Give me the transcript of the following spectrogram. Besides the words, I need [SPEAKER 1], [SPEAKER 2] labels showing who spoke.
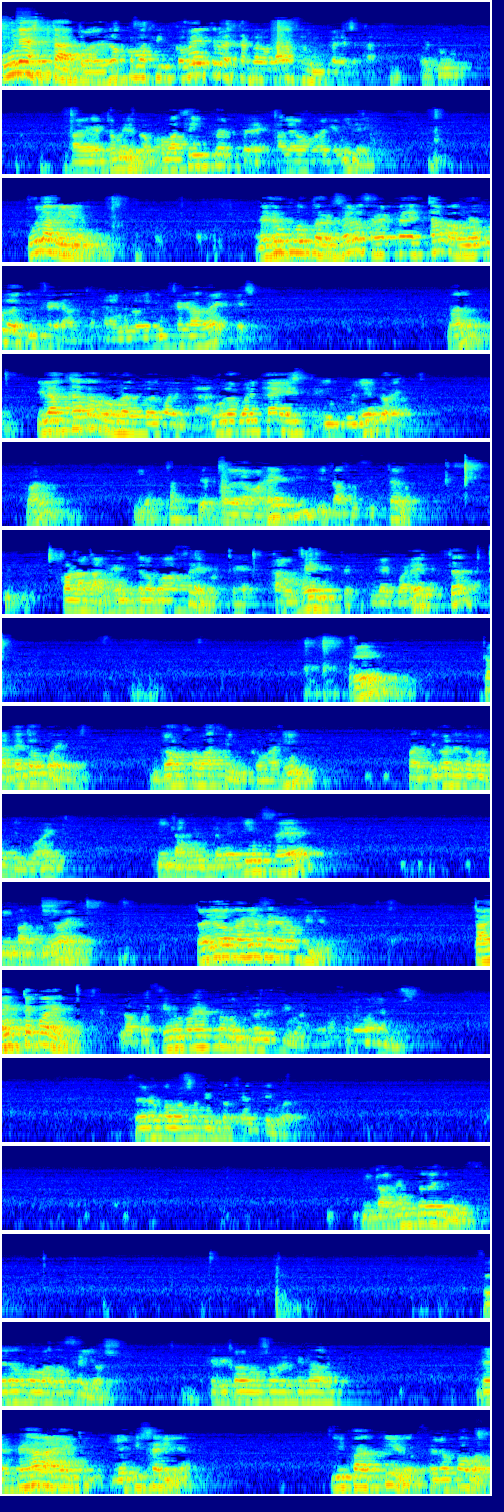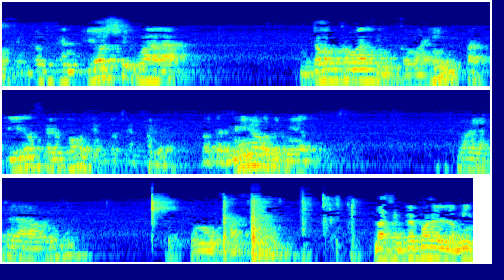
[SPEAKER 1] Una estatua de 2,5 metros está colocada sobre un pedestal. Pues tú sabes que esto mide 2,5, el pedestal es hombre que mide. Tú la miras. Desde un punto del suelo se ve el pedestal a un ángulo de 15 grados. Entonces, el ángulo de 15 grados es este. ¿Vale? Y la estatua con un ángulo de 40. El ángulo de 40 es este, incluyendo este. ¿Vale? Y ya. Y esto le llamas X y te hace un sistema. Con la tangente lo puedo hacer, porque tangente de 40 es cateto opuesto. 2,5 más i partido cateto continuo x. Y tangente de 15 es y partido x. Entonces yo lo que haría sería lo siguiente. Tangente 40. Lo aproximo, por ejemplo, con 3 decimales, que no se me vaya mucho. 0,839. Y tangente de 15. 0,268. ¿Qué dijo el uso decimal? Despeja la x, y x sería y partido 0,268 igual a 2,5 más i partido 0,139. Lo termino, lo termina tú.
[SPEAKER 2] Bueno, ya estoy a la bolita.
[SPEAKER 1] Es muy fácil. No, siempre ponen lo mismo.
